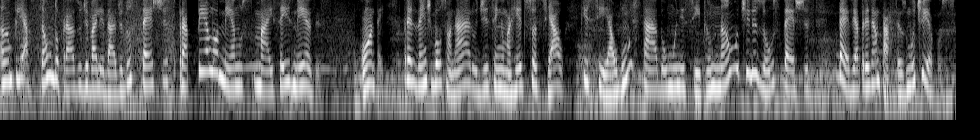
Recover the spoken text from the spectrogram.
a ampliação do prazo de validade dos testes para pelo menos mais seis meses. Ontem, o presidente Bolsonaro disse em uma rede social que se algum estado ou município não utilizou os testes, deve apresentar seus motivos.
